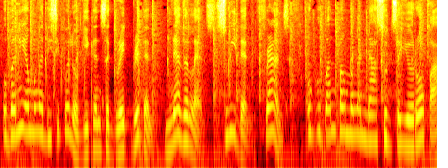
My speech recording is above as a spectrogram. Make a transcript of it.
ubani ang mga disipulo gikan sa Great Britain, Netherlands, Sweden, France ug uban pang mga nasud sa Europa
